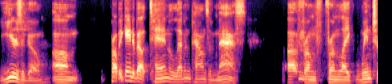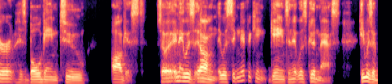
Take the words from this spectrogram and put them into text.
years ago, um, probably gained about 10, 11 pounds of mass uh, mm. from, from like winter, his bowl game to August. So, and it was, um, it was significant gains and it was good mass he was a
